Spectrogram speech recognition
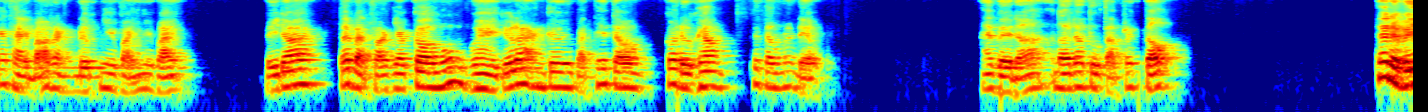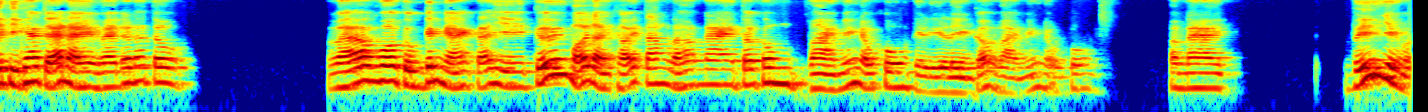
Các thầy bảo rằng được như vậy như vậy. Vì đó tới bạch Phật cho con muốn về chỗ đó an cư. Bạch Thế Tôn, có được không? Thế Tôn nói được. Hãy về đó, nơi đó tu tập rất tốt. Thế là vị tỳ kheo trẻ này về nơi đó tu. Và ông vô cùng kinh ngạc, tại vì cứ mỗi lần khởi tâm là hôm nay tôi có vài miếng đậu khuôn, thì liền có vài miếng đậu khuôn. Hôm nay ví như mà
